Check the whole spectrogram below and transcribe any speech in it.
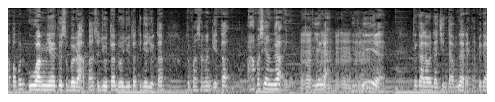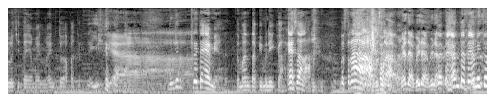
Apa pun uangnya itu seberapa sejuta dua juta tiga juta untuk pasangan kita apa sih yang enggak gitu? Iya nggak mm-mm, itu dia itu kalau udah cinta benar ya tapi kalau cinta yang main-main itu apa tuh iya Iya. mungkin TTM ya teman tapi menikah eh salah Ah, mesra mesra. beda beda beda. TTM TTM itu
